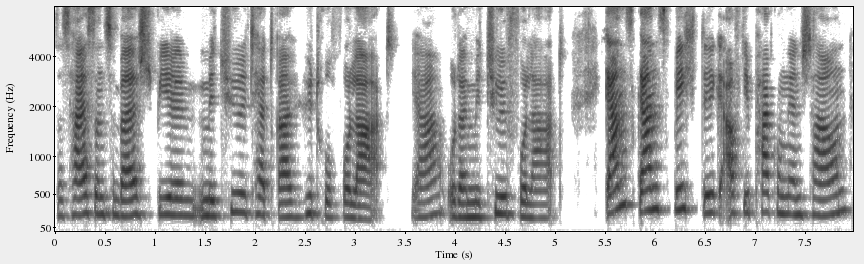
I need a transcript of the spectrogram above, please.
Das heißt dann zum Beispiel Methyltetrahydrofolat, ja, oder Methylfolat. Ganz, ganz wichtig auf die Packungen schauen,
